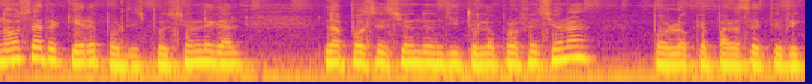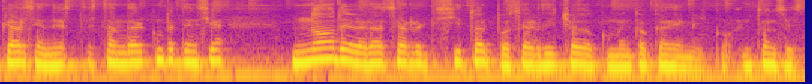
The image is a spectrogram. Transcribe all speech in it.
no se requiere por disposición legal la posesión de un título profesional, por lo que para certificarse en este estándar de competencia no deberá ser requisito el poseer dicho documento académico. Entonces,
